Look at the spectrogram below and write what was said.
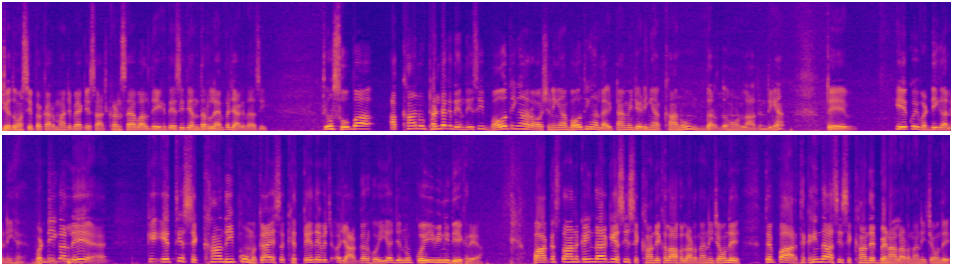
ਜਦੋਂ ਅਸੀਂ ਪ੍ਰਕਰਮਾਂ 'ਚ ਬਹਿ ਕੇ ਸੱਚਖੰਡ ਸਾਹਿਬ ਵੱਲ ਦੇਖਦੇ ਸੀ ਤੇ ਅੰਦਰ ਲੈਂਪ ਜਗਦਾ ਸੀ ਤੇ ਉਹ ਸੋਭਾ ਅੱਖਾਂ ਨੂੰ ਠੰਡਕ ਦਿੰਦੀ ਸੀ, ਬਹੁਤੀਆਂ ਰੌਸ਼ਨੀਆਂ, ਬਹੁਤੀਆਂ ਲਾਈਟਾਂ ਵੀ ਜਿਹੜੀਆਂ ਅੱਖਾਂ ਨੂੰ ਦਰਦ ਹੋਣ ਲਾ ਦਿੰਦੀਆਂ। ਤੇ ਇਹ ਕੋਈ ਵੱਡੀ ਗੱਲ ਨਹੀਂ ਹੈ। ਵੱਡੀ ਗੱਲ ਇਹ ਹੈ ਕਿ ਇੱਥੇ ਸਿੱਖਾਂ ਦੀ ਭੂਮਿਕਾ ਇਸ ਖਿੱਤੇ ਦੇ ਵਿੱਚ ਉਜਾਗਰ ਹੋਈ ਹੈ ਜਿਹਨੂੰ ਕੋਈ ਵੀ ਨਹੀਂ ਦੇਖ ਰਿਹਾ। ਪਾਕਿਸਤਾਨ ਕਹਿੰਦਾ ਕਿ ਅਸੀਂ ਸਿੱਖਾਂ ਦੇ ਖਿਲਾਫ ਲੜਨਾ ਨਹੀਂ ਚਾਹੁੰਦੇ ਤੇ ਭਾਰਤ ਕਹਿੰਦਾ ਅਸੀਂ ਸਿੱਖਾਂ ਦੇ ਬਿਨਾਂ ਲੜਨਾ ਨਹੀਂ ਚਾਹੁੰਦੇ।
